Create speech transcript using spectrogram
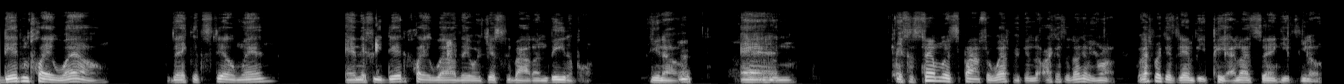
didn't play well, they could still win, and if he did play well, they were just about unbeatable, you know. And it's a similar spot for Westbrook. And like I said, don't get me wrong, Westbrook is the MVP. I'm not saying he's, you know,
